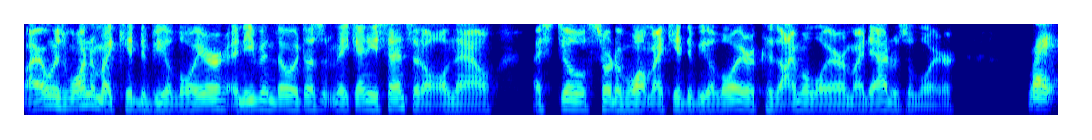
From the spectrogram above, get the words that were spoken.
I always wanted my kid to be a lawyer and even though it doesn't make any sense at all now, I still sort of want my kid to be a lawyer because I'm a lawyer and my dad was a lawyer. Right.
